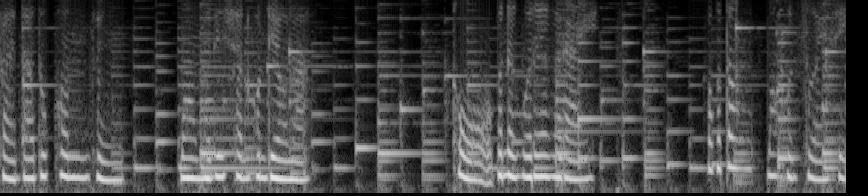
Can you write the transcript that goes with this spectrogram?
สายตาทุกคนถึงมองมาที่ฉันคนเดียวล่ะโถก็นึกว่าเรื่องอะไร เขาก็ต้องมองคนสวยสิ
